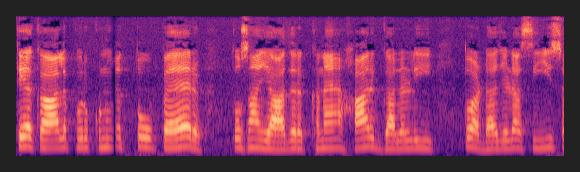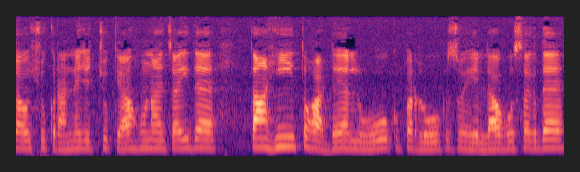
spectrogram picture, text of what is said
ਤੇ ਅਕਾਲ ਪੁਰਖ ਨੂੰ ਚੱਤੋ ਪੈਰ ਤੁਸੀਂ ਯਾਦ ਰੱਖਣਾ ਹੈ, ਹਰ ਗੱਲ ਲਈ ਤੁਹਾਡਾ ਜਿਹੜਾ ਸੀਸ ਆ, ਉਹ ਸ਼ੁਕਰਾਨੇ 'ਚ ਝੁਕਿਆ ਹੋਣਾ ਚਾਹੀਦਾ ਹੈ। ਤਾਂ ਹੀ ਤੁਹਾਡਾ ਲੋਕ ਪਰਲੋਕ ਸੁਹੇਲਾ ਹੋ ਸਕਦਾ ਹੈ,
